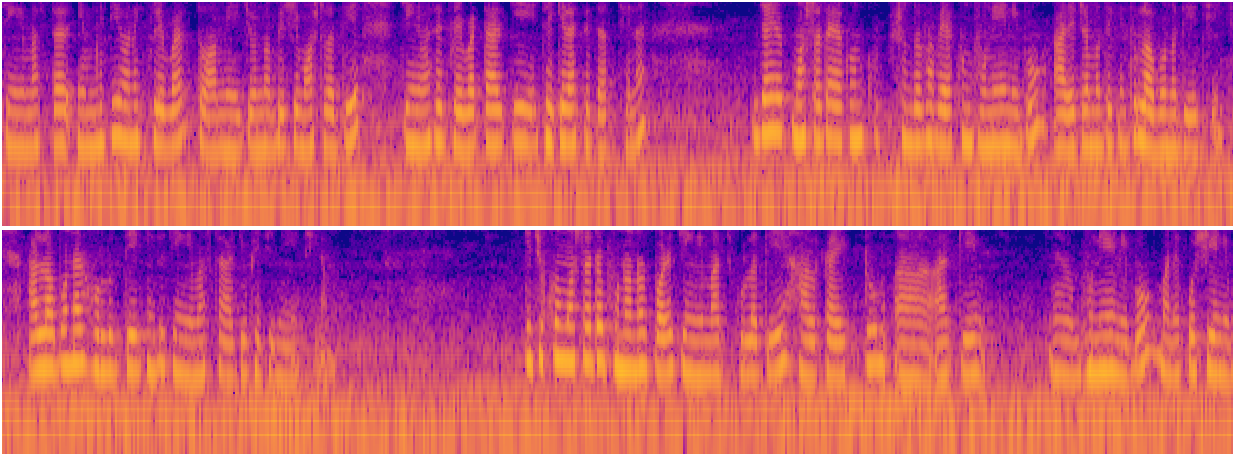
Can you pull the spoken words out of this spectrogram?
চিংড়ি মাছটার এমনিতেই অনেক ফ্লেভার তো আমি এই জন্য বেশি মশলা দিয়ে চিংড়ি মাছের ফ্লেভারটা আর কি ঢেকে রাখতে চাচ্ছি না। যাই হোক, মশলাটা এখন খুব সুন্দরভাবে এখন ভুনিয়ে নিব আর এটার মধ্যে কিন্তু লবণও দিয়েছি। আর লবণ আর হলুদ দিয়ে কিন্তু চিংড়ি মাছটা আগে ভেজে নিয়েছিলাম। কিছুক্ষণ মশলাটা ভুনানোর পরে চিংড়ি মাছগুলো দিয়ে হালকা একটু আর কি ভুনিয়ে নিব মানে কষিয়ে নেব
